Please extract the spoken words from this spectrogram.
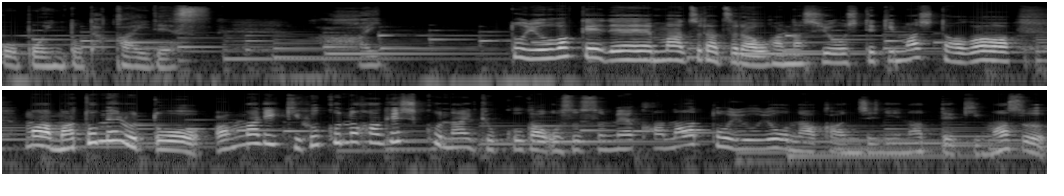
構ポイント高いです。はい。というわけで、まあ、つらつらお話をしてきましたが、まあ、まとめると、あんまり起伏の激しくない曲がおすすめかなというような感じになってきます。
